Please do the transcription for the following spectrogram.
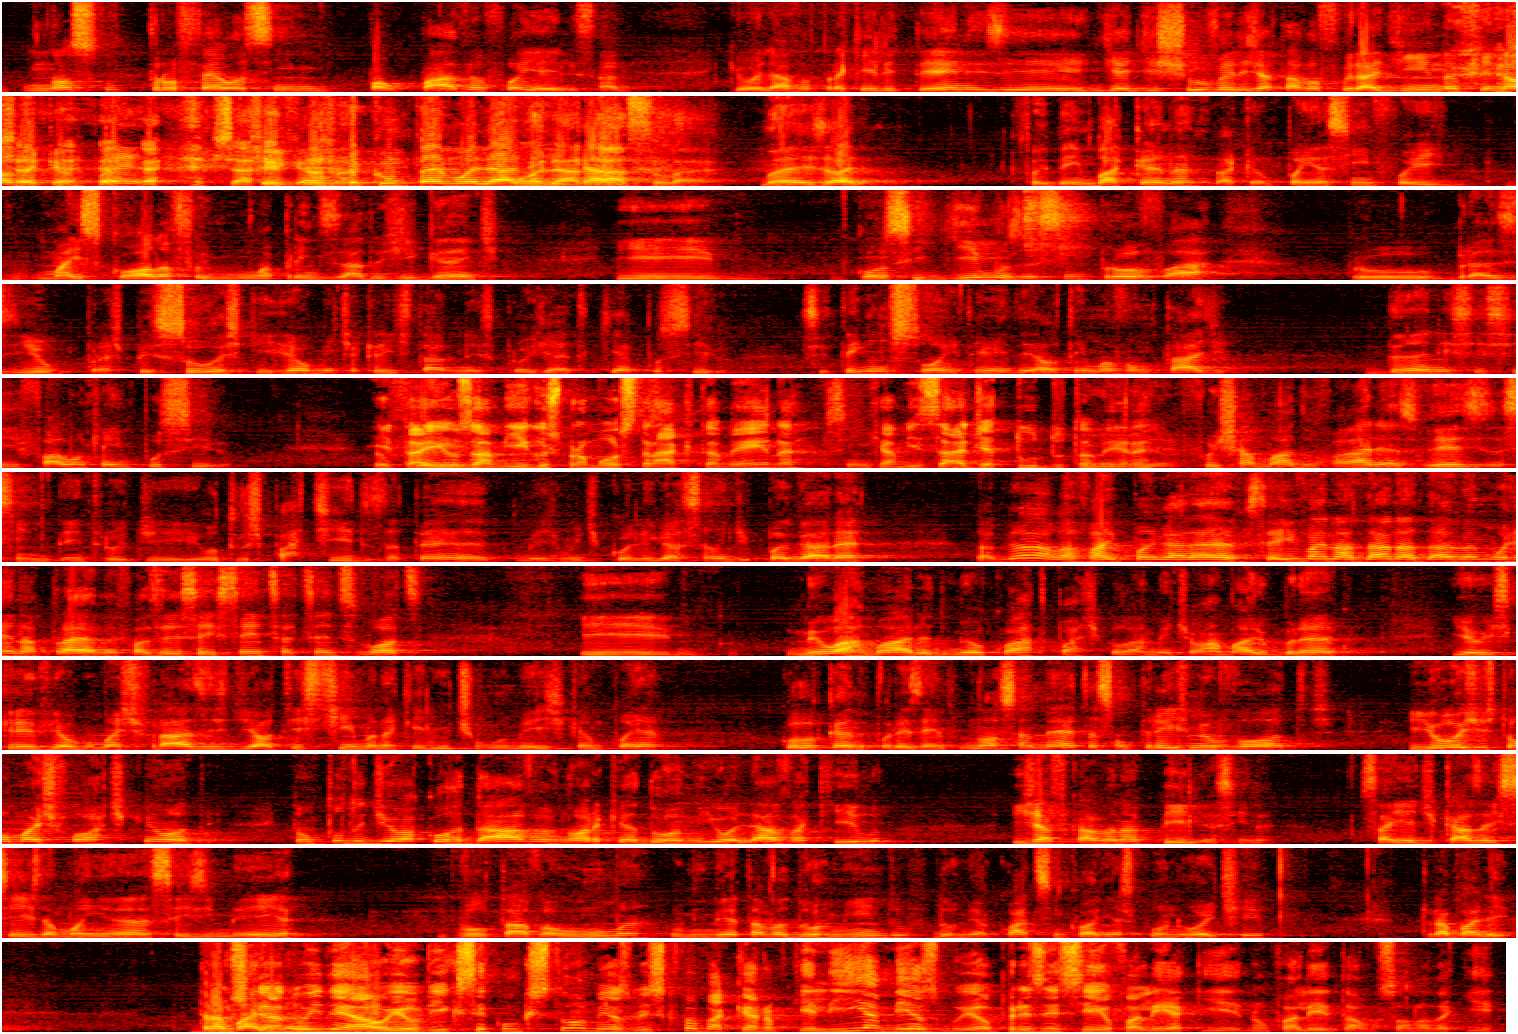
o nosso troféu assim palpável foi ele, sabe? Que eu olhava para aquele tênis e em dia de chuva ele já estava furadinho no final da campanha, chegava com o pé molhado Molhadaço lá. Mas olha, foi bem bacana, a campanha assim foi uma escola, foi um aprendizado gigante e conseguimos assim provar para o Brasil, para as pessoas que realmente acreditaram nesse projeto, que é possível. Se tem um sonho, tem um ideal, tem uma vontade, dane-se se falam que é impossível. Eu e tá fui... aí os amigos para mostrar que também, né? Sim. Que amizade é tudo também, e né? Fui chamado várias vezes, assim, dentro de outros partidos, até mesmo de coligação de Pangaré. Sabe, ah, lá vai Pangaré, isso aí vai nadar, nadar, vai morrer na praia, vai fazer 600, 700 votos. E meu armário, do meu quarto particularmente, é um armário branco, e eu escrevi algumas frases de autoestima naquele último mês de campanha, colocando, por exemplo, nossa meta são 3 mil votos e hoje estou mais forte que ontem. Então todo dia eu acordava, na hora que ia dormir, olhava aquilo e já ficava na pilha, assim, né? Saía de casa às 6 da manhã, 6 e meia, voltava uma, o Mimê estava dormindo, dormia 4, 5 horinhas por noite e trabalhei. Buscando o ideal. E eu vi que você conquistou mesmo. Isso que foi bacana, porque ele ia mesmo. Eu presenciei, eu falei aqui, não falei, estávamos falando aqui.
